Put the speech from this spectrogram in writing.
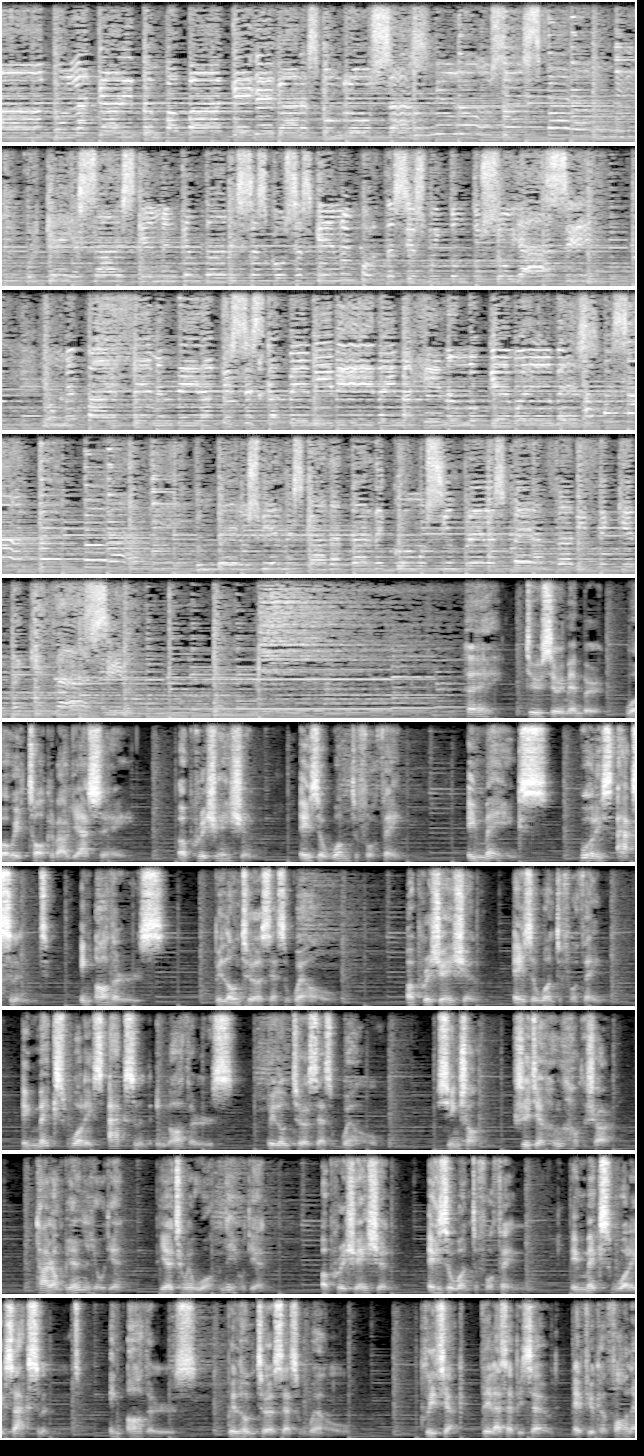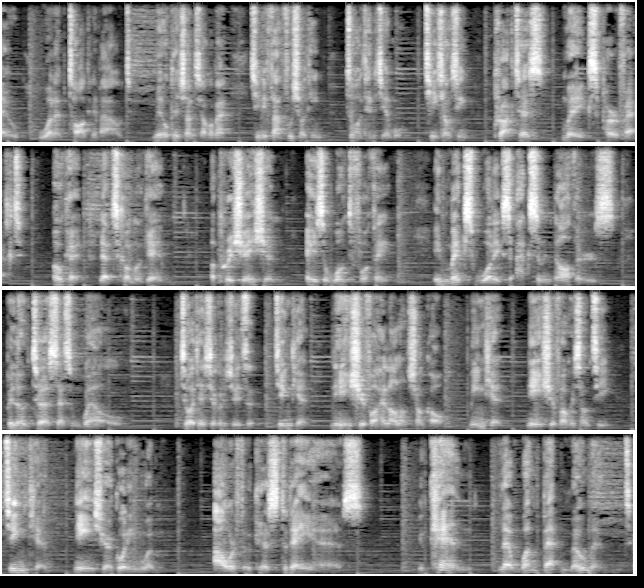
do you still remember what we talked about yesterday? Appreciation is a wonderful thing. It makes what is excellent in others belong to us as well. Appreciation is a wonderful thing. It makes what is excellent in others belong to us as well. 欣赏是一件很好的事儿，它让别人的优点也成为我们的优点。 Appreciation is a wonderful thing. It makes what is excellent in others belong to us as well. Please check the last episode if you can follow what I'm talking about. 没有跟上的小伙伴，请你反复收听昨天的节目。请相信，practice makes perfect. Okay, let's come again. Appreciation is a wonderful thing. It makes what is excellent in others belong to us as well. 昨天学过的句子，今天你是否还朗朗上口？明天你是否会想起今天你学过的英文？Our focus today is you can't let one bad moment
